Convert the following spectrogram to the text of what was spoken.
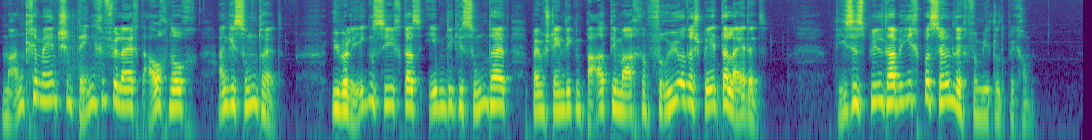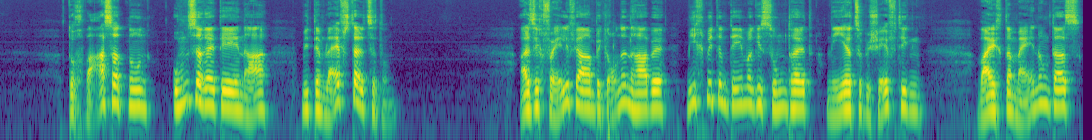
Manche Menschen denken vielleicht auch noch an Gesundheit, überlegen sich, dass eben die Gesundheit beim ständigen Partymachen früher oder später leidet. Dieses Bild habe ich persönlich vermittelt bekommen. Doch was hat nun unsere DNA mit dem Lifestyle zu tun? Als ich vor elf Jahren begonnen habe, mich mit dem Thema Gesundheit näher zu beschäftigen, war ich der Meinung, dass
